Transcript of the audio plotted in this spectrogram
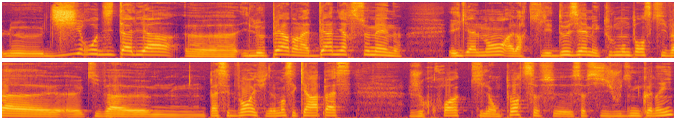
le Giro d'Italia, euh, il le perd dans la dernière semaine également, alors qu'il est deuxième et que tout le monde pense qu'il va, euh, qu'il va euh, passer devant, et finalement c'est Carapace. Je crois qu'il emporte, sauf, sauf si je vous dis une connerie.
